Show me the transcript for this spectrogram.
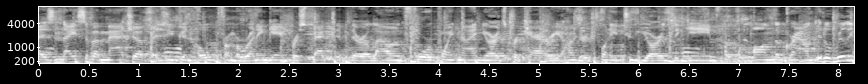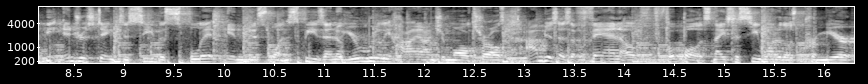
as nice of a matchup as you can hope from a running game perspective. They're allowing 4.9 yards per carry, 122 yards a game on the ground. It'll really be interesting to see the split in this one. Speeds, I know you're really high on Jamaal Charles. I'm just as a fan of football. It's nice to see one of those premier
